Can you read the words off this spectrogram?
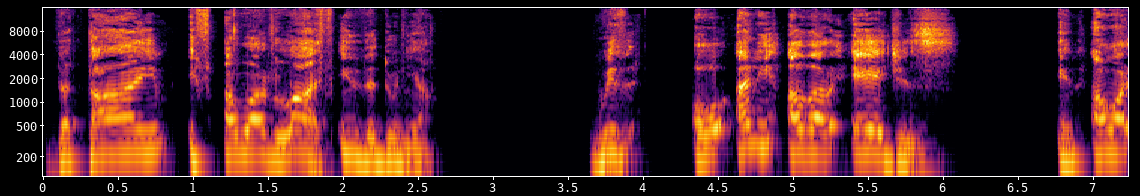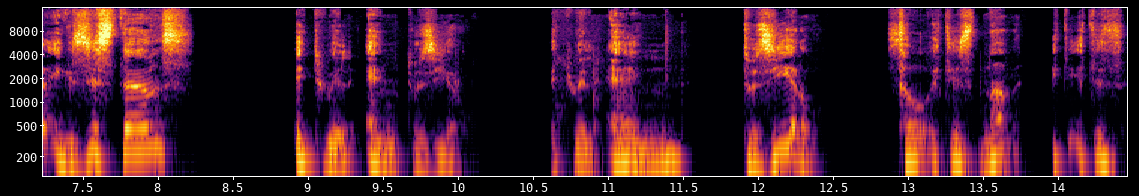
the time of our life in the dunya with or any other ages in our existence, it will end to zero. It will end to zero. So it is not, it, it is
